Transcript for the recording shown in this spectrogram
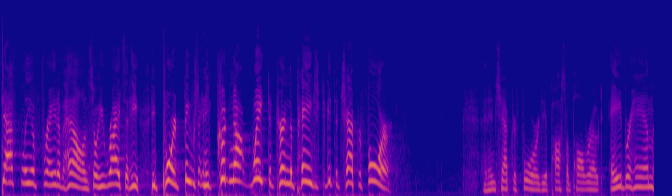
deathly afraid of hell. And so he writes that he, he poured feverishly and he could not wait to turn the page to get to chapter 4. And in chapter 4, the Apostle Paul wrote, Abraham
